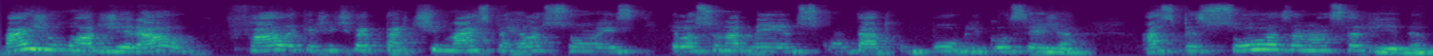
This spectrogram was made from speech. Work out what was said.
Mas, de um modo geral, fala que a gente vai partir mais para relações, relacionamentos, contato com o público, ou seja, as pessoas da nossa vida.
